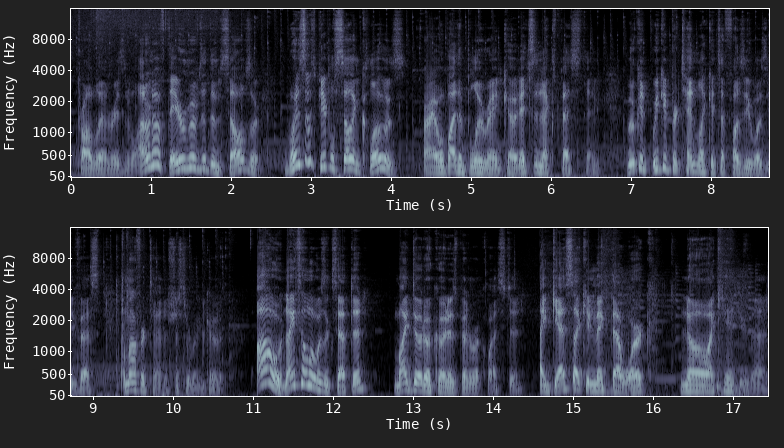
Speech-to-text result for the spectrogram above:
probably unreasonable. I don't know if they removed it themselves or what is with people selling clothes? All right, we'll buy the blue raincoat. It's the next best thing. We could we could pretend like it's a fuzzy wuzzy vest. I'm out for 10. It's just a raincoat. Oh, knight helmet was accepted. My dodo code has been requested. I guess I can make that work. No, I can't do that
